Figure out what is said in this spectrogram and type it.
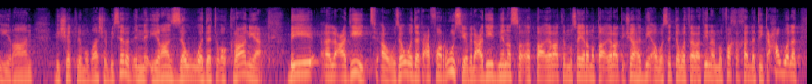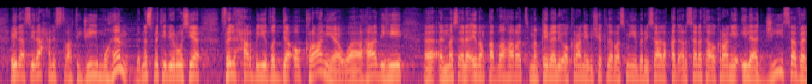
إيران بشكل مباشر بسبب أن إيران زودت أوكرانيا بالعديد أو زودت عفوا روسيا بالعديد من الطائرات المسيرة من طائرات يشاهد 136 المفخخة التي تحولت إلى سلاح استراتيجي مهم بالنسبة لروسيا في الحرب ضد أوكرانيا. وهذه آه، المسألة أيضا قد ظهرت من قبل أوكرانيا بشكل رسمي برسالة قد أرسلتها أوكرانيا إلى G 7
